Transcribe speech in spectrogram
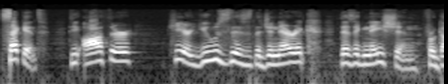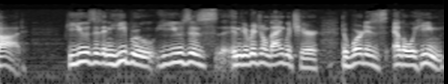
Second, the author here uses the generic designation for God. He uses in Hebrew, he uses in the original language here, the word is Elohim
